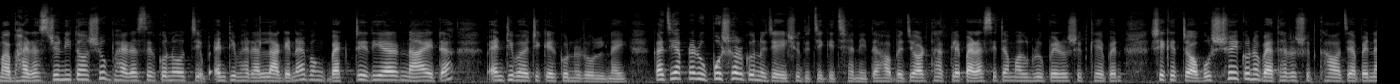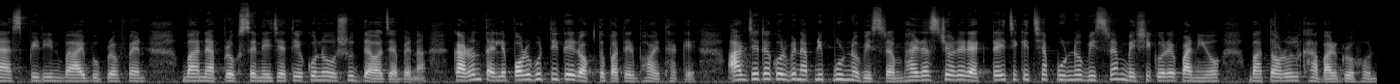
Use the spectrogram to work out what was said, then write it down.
ভাইরাসজনিত অসুখ, ভাইরাসের কোনো অ্যান্টিভাইরাল লাগে না এবং ব্যাকটেরিয়ার না এটা অ্যান্টিবায়োটিকের কোনো রোল নাই। কাজে আপনার উপসর্গ অনুযায়ী শুধু চিকিৎসা নিতে হবে। জ্বর থাকলে প্যারাসিটামল গ্রুপের ওষুধ খেবেন। সেক্ষেত্রে অবশ্যই কোনো ব্যথার ওষুধ খাওয়া যাবে না। অ্যাসপিরিন বা আইবুপ্রোফেন বা ন্যাপ্রোক্সেন এই জাতীয় কোনো ওষুধ দেওয়া যাবে না। কারণ তাইলে পরবর্তীতে রক্তপাতের ভয় থাকে। আর যেটা করবেন আপনি পূর্ণ বিশ্রাম। ভাইরাস জ্বরের একটাই চিকিৎসা, পূর্ণ বিশ্রাম, বেশি করে পানীয় বা তরল খাবার গ্রহণ।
